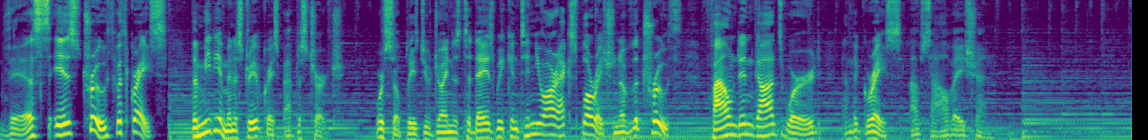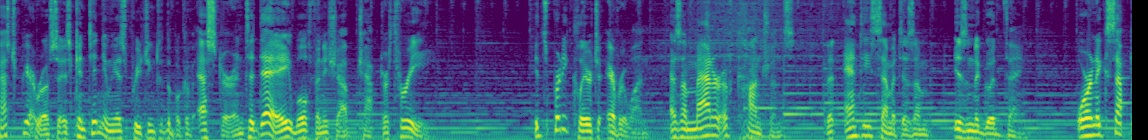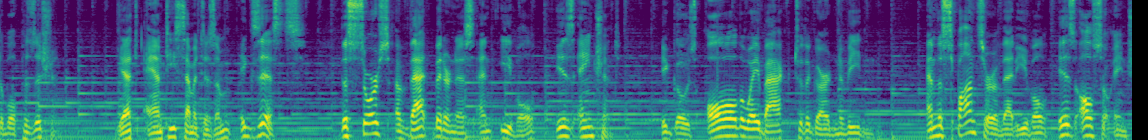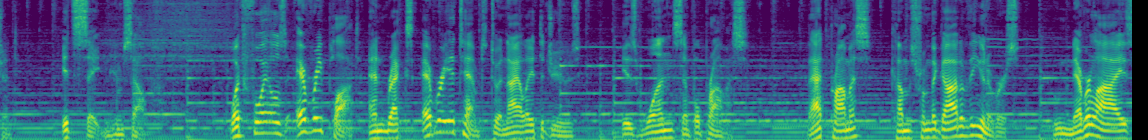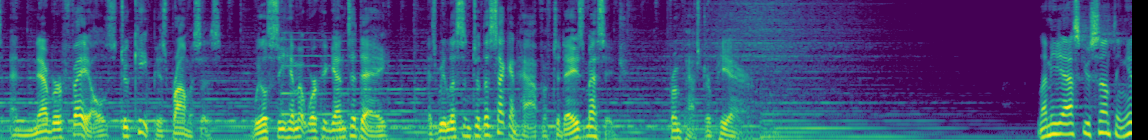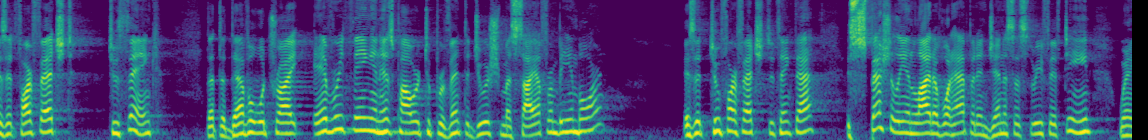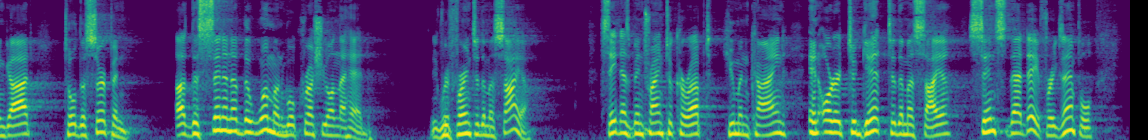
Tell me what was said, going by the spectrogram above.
This is Truth with Grace, the media ministry of Grace Baptist Church. We're so pleased you've joined us today as we continue our exploration of the truth found in God's Word and the grace of salvation. Pastor Pierre Rosa is continuing his preaching to the book of Esther, and today we'll finish up chapter 3. It's pretty clear to everyone, as a matter of conscience, that anti Semitism isn't a good thing or an acceptable position. Yet anti Semitism exists. The source of that bitterness and evil is ancient. It goes all the way back to the Garden of Eden. And the sponsor of that evil is also ancient. It's Satan himself. What foils every plot and wrecks every attempt to annihilate the Jews is one simple promise. That promise comes from the God of the universe, who never lies and never fails to keep his promises. We'll see him at work again today as we listen to the second half of today's message from Pastor Pierre. Let me ask you something. Is it far fetched to think that the devil would try everything in his power to prevent the Jewish Messiah from being born? Is it too far fetched to think that? Especially in light of what happened in Genesis 3:15 when God told the serpent, uh, "A descendant of the woman will crush you on the head." Referring to the Messiah. Satan has been trying to corrupt humankind in order to get to the Messiah since that day. For example,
